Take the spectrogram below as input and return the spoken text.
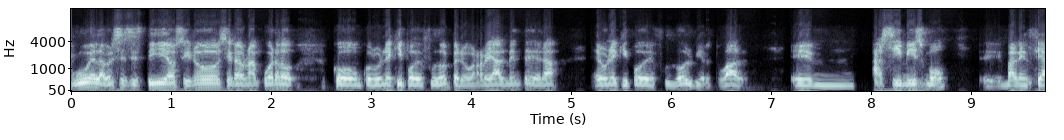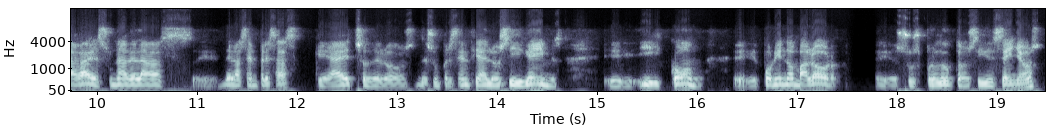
Google a ver si existía o si no, si era un acuerdo con, un equipo de fútbol, pero realmente era, era un equipo de fútbol virtual. Em, asimismo, eh, Valenciaga es una de las, eh, de las empresas que ha hecho de, los, de su presencia en los e-games eh, y con poniendo en valor sus productos y diseños,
